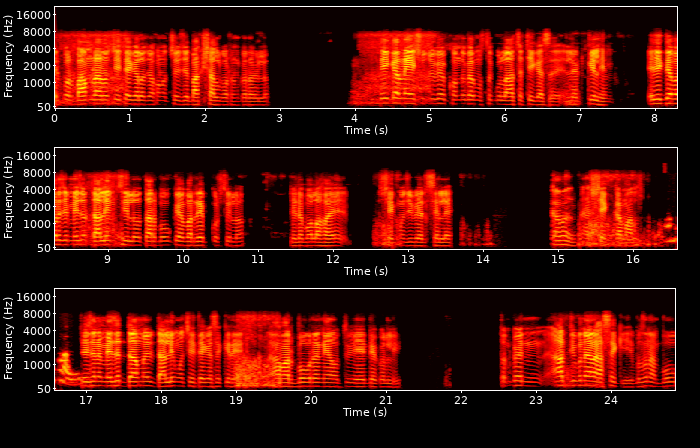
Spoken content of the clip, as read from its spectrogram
এরপর বামরা আরও চেতে গেল যখন হচ্ছে যে বাকশাল গঠন করা হইল। এই কারণে এই সুযোগে খন্দকার মুস্তাক বলল আচ্ছা ঠিক আছে লেট কিল হিম এদিক দিয়ে আবার যে মেজর ডালিম ছিল, তার বউকে আবার রেপ করছিল। যেটা বলা হয় শেখ মুজিবের ছেলে কামাল। শেখ কামাল। এই জন্য মেজর ডামের ডালিমও চাইতে গেছে কিরে আমার বউরে নিয়েও তুই এইটা করলি। তখন কই আর জীবনে আর আছে কি? বুঝো না বউ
